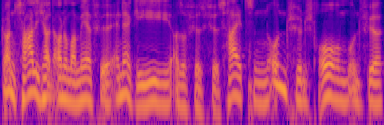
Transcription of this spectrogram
dann zahle ich halt auch nochmal mehr für Energie, also für, fürs Heizen und für den Strom und für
